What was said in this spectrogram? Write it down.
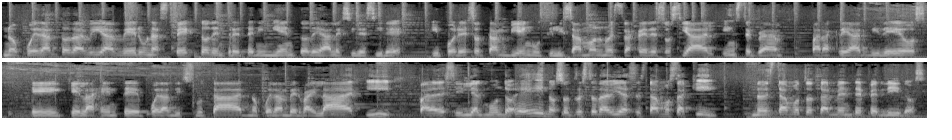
no puedan todavía ver un aspecto de entretenimiento de Alex y de Cire y por eso también utilizamos nuestras redes sociales, Instagram, para crear videos eh, que la gente pueda disfrutar, no puedan ver bailar y para decirle al mundo, hey, nosotros todavía estamos aquí, no estamos totalmente perdidos.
